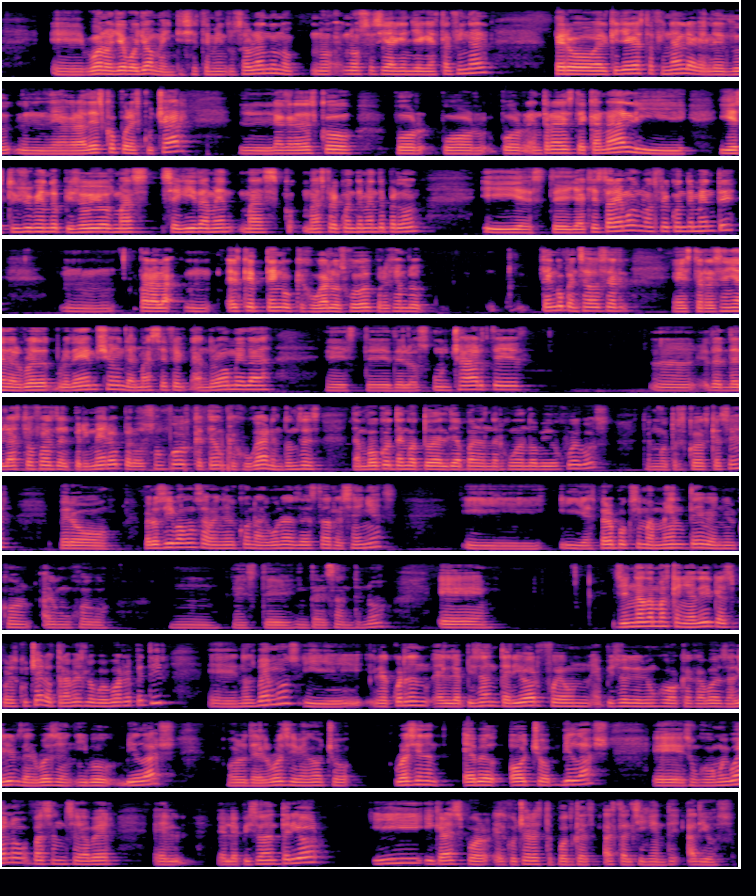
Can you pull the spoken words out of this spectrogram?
Eh, bueno, llevo yo 27 minutos hablando. No, no, no, sé si alguien llegue hasta el final. Pero el que llega hasta el final le, le, agradezco por escuchar. Le agradezco por, por, por, entrar a este canal y, y estoy subiendo episodios más seguidamente, más, más frecuentemente, perdón. Y este, y aquí estaremos más frecuentemente. Mm, para la, mm, es que tengo que jugar los juegos, por ejemplo, tengo pensado hacer este reseña del Red Redemption, del Mass Effect Andromeda, este de los Uncharted, eh, de, de Last of Us del primero, pero son juegos que tengo que jugar, entonces tampoco tengo todo el día para andar jugando videojuegos, tengo otras cosas que hacer, pero pero sí vamos a venir con algunas de estas reseñas y, y espero próximamente venir con algún juego mm, este, interesante, ¿no? Eh, sin nada más que añadir, gracias por escuchar, otra vez lo vuelvo a repetir. Eh, nos vemos y recuerden, el episodio anterior fue un episodio de un juego que acabó de salir, del Resident Evil Village, o del Resident 8, Resident Evil 8 Village. Eh, es un juego muy bueno, pásense a ver el, el episodio anterior y, y gracias por escuchar este podcast. Hasta el siguiente. Adiós.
